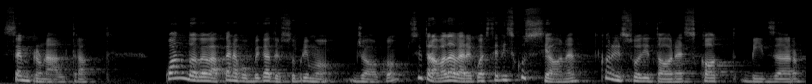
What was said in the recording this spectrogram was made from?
Sempre un'altra. Quando aveva appena pubblicato il suo primo gioco, si trova ad avere questa discussione con il suo editore Scott Bizarre,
